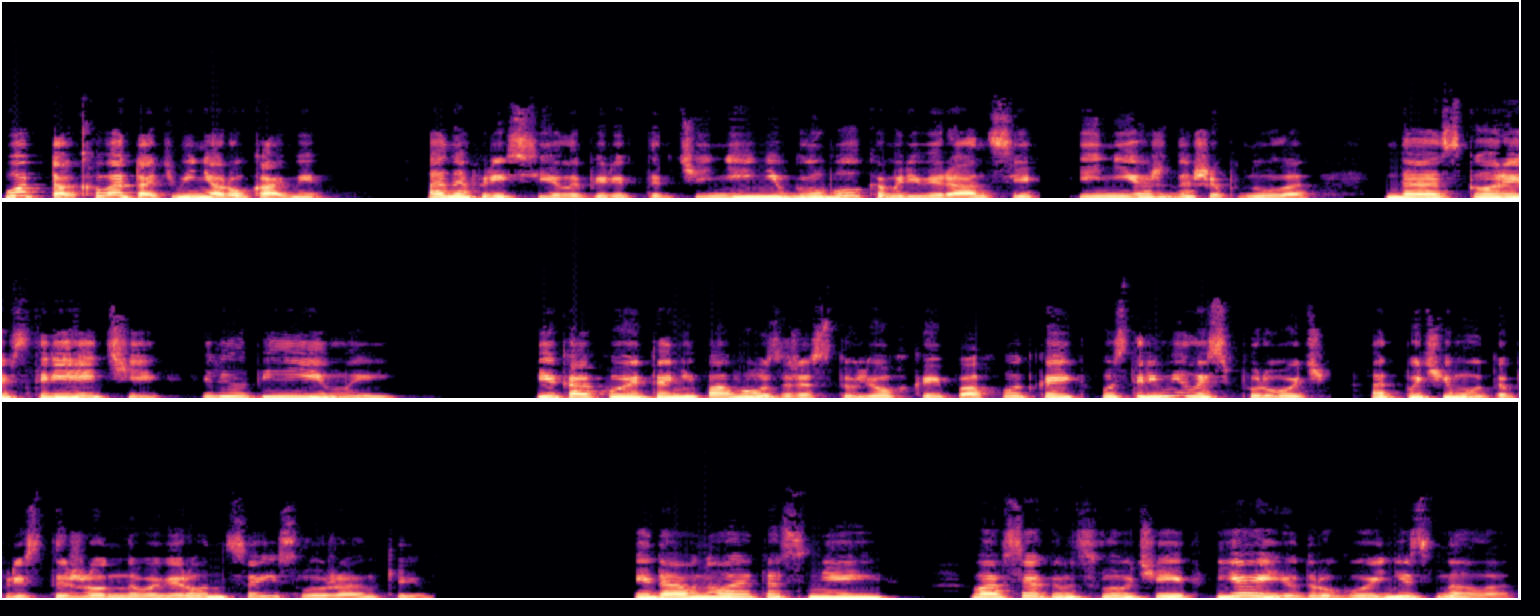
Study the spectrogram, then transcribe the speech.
вот так хватать меня руками». Она присела перед Торчинини в глубоком реверансе и нежно шепнула «До скорой встречи, любимый!» и какой-то не по возрасту легкой походкой устремилась прочь от почему-то пристыженного веронца и служанки. И давно это с ней? Во всяком случае, я ее другой не знала.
